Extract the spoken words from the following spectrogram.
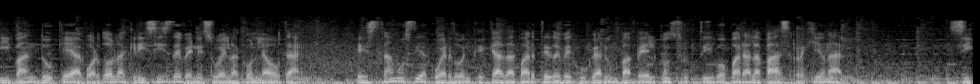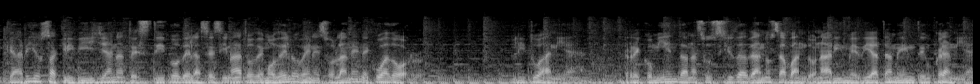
Iván Duque abordó la crisis de Venezuela con la OTAN. Estamos de acuerdo en que cada parte debe jugar un papel constructivo para la paz regional. Sicarios acribillan a testigo del asesinato de modelo venezolana en Ecuador. Lituania. Recomiendan a sus ciudadanos abandonar inmediatamente Ucrania.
